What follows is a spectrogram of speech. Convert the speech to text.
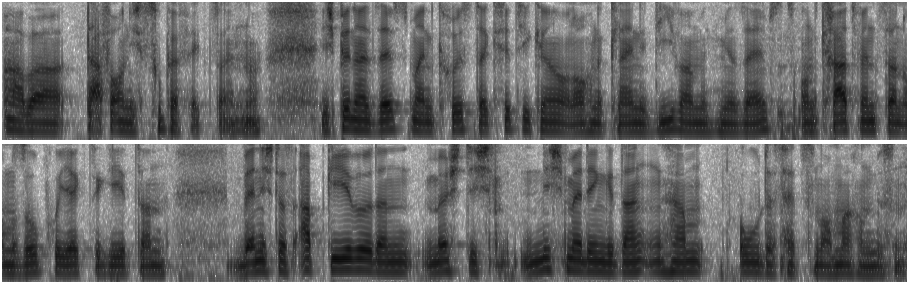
aber darf auch nicht zu perfekt sein. Ne? Ich bin halt selbst mein größter Kritiker und auch eine kleine Diva mit mir selbst. Und gerade wenn es dann um so Projekte geht, dann, wenn ich das abgebe, dann möchte ich nicht mehr den Gedanken haben, oh, das hättest du noch machen müssen.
